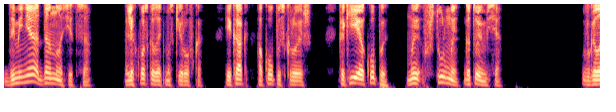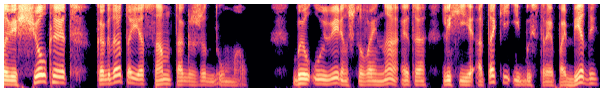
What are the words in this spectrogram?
До меня доносится. Легко сказать маскировка. И как окопы скроешь? Какие окопы мы в штурмы готовимся. В голове щелкает. Когда-то я сам так же думал. Был уверен, что война — это лихие атаки и быстрые победы.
